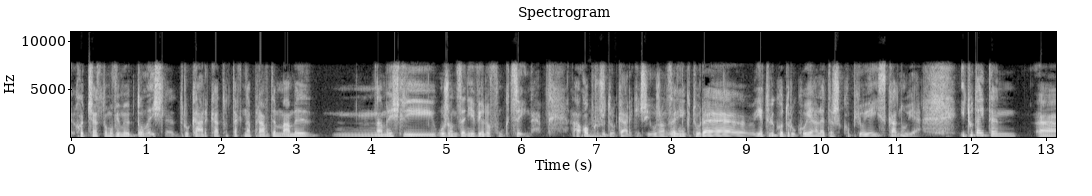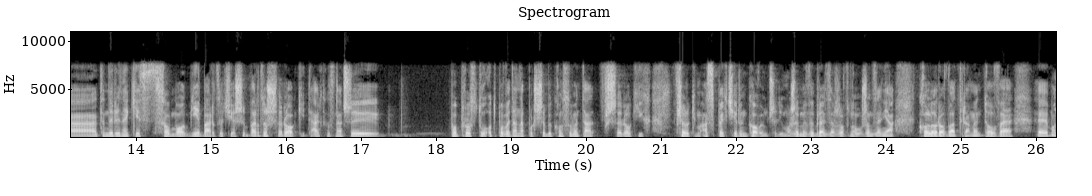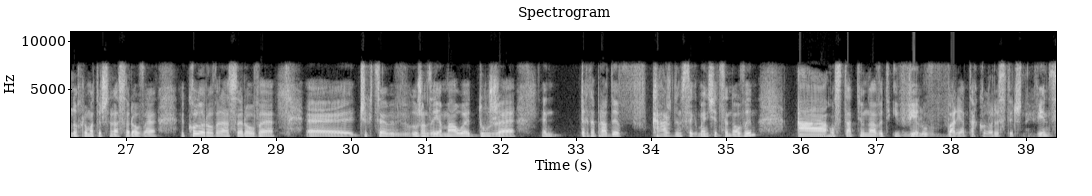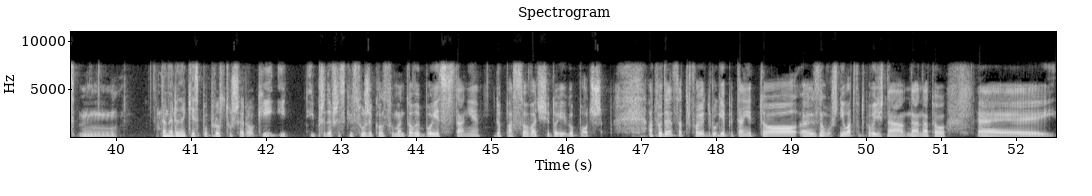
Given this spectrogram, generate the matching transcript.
choć często mówimy domyśle drukarka, to tak naprawdę mamy na myśli urządzenie wielofunkcyjne, a oprócz drukarki, czyli urządzenie, które nie tylko drukuje, ale też kopiuje i skanuje. I tutaj ten, e, ten rynek jest, co mnie bardzo cieszy, bardzo szeroki, tak? To znaczy po prostu odpowiada na potrzeby konsumenta w, szerokich, w szerokim aspekcie rynkowym, czyli możemy wybrać zarówno urządzenia kolorowe, atramentowe, e, monochromatyczne laserowe, kolorowe laserowe, e, czy chcę urządzenia małe, duże, tak naprawdę w każdym segmencie cenowym, a mhm. ostatnio nawet i w wielu wariantach kolorystycznych. Więc mm, ten rynek jest po prostu szeroki i i przede wszystkim służy konsumentowi, bo jest w stanie dopasować się do jego potrzeb. Odpowiadając na Twoje drugie pytanie, to e, znowuż niełatwo odpowiedzieć na, na, na to, e,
